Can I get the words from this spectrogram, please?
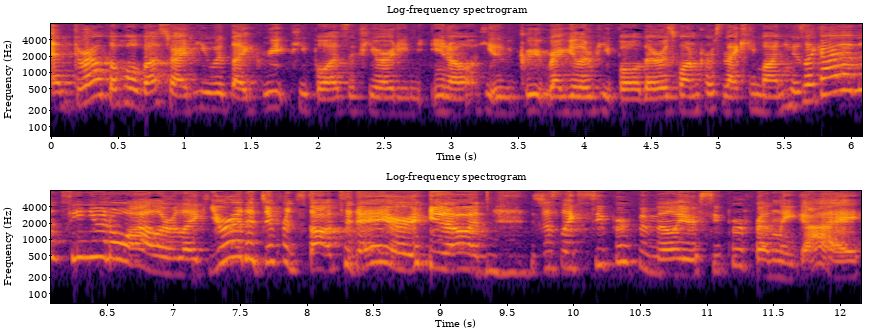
and throughout the whole bus ride, he would like greet people as if he already, you know, he would greet regular people. There was one person that came on, he was like, I haven't seen you in a while, or like, you're at a different stop today, or, you know, and he's just like super familiar, super friendly guy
